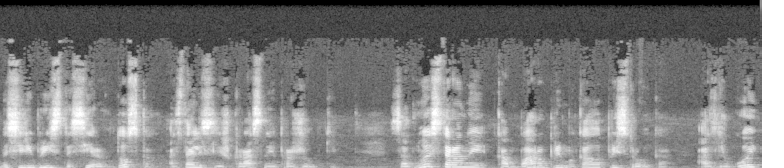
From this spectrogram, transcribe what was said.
на серебристо-серых досках остались лишь красные прожилки. С одной стороны к амбару примыкала пристройка, а с другой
